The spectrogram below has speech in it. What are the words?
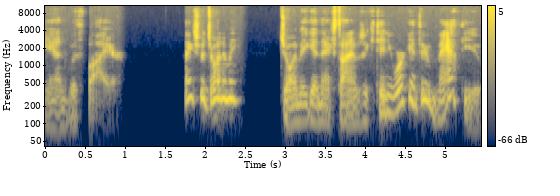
and with fire. Thanks for joining me. Join me again next time as we continue working through Matthew.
